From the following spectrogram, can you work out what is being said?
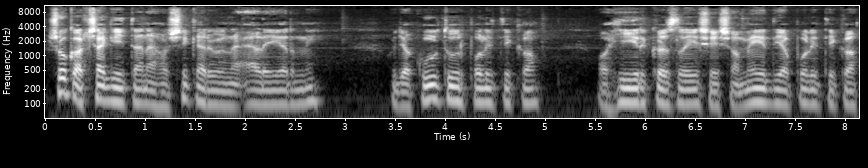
Sokat segítene, ha sikerülne elérni, hogy a kultúrpolitika, a hírközlés és a médiapolitika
